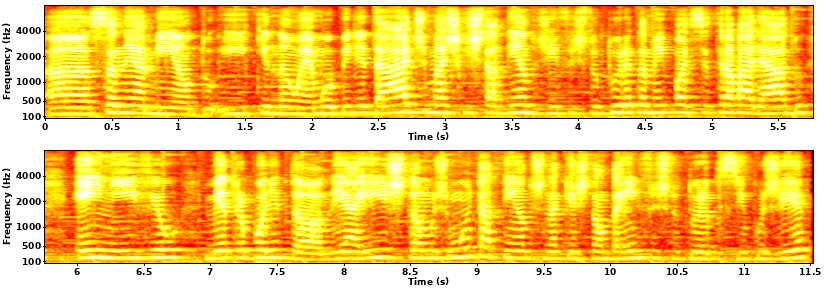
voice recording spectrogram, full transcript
uh, saneamento e que não é mobilidade, mas que está dentro de infraestrutura, também pode ser trabalhado em nível metropolitano. E aí estamos muito atentos na questão da infraestrutura do 5G,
